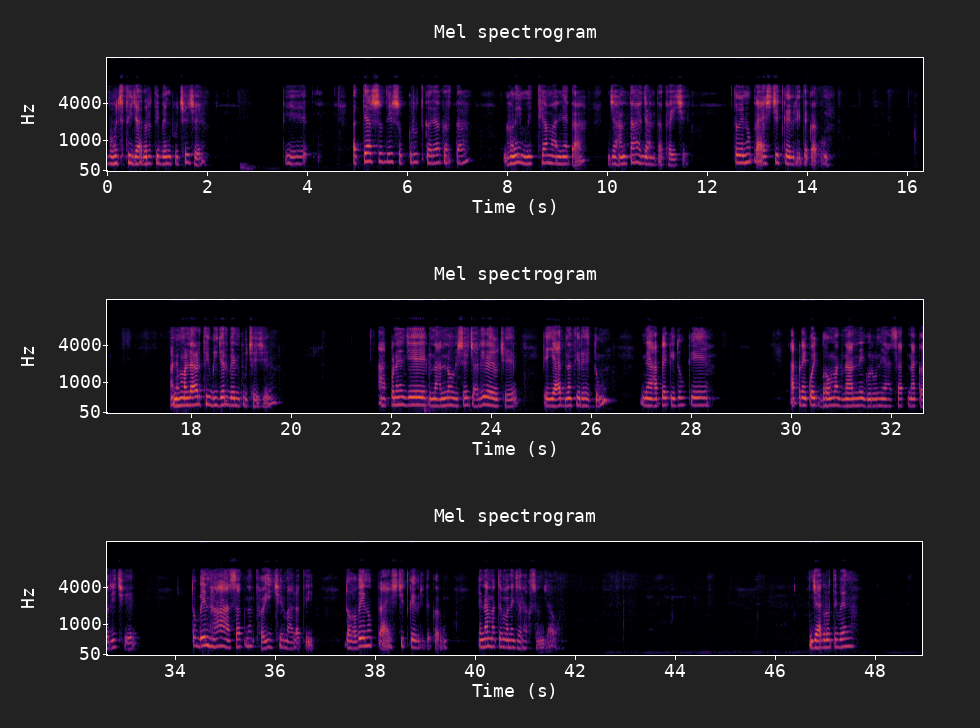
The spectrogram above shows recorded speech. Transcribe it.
ભુજથી જાગૃતિબેન પૂછે છે કે અત્યાર સુધી સુકૃત કર્યા કરતા ઘણી મિથ્યા માન્યતા જાણતા અજાણતા થઈ છે. તો એનું પ્રાયશ્ચિત કેવી રીતે કરવું? અને મલાડથી બીજલબેન પૂછે છે, આપણે જે જ્ઞાનનો વિષય ચાલી રહ્યો છે તે યાદ નથી રહેતું ને આપે કીધું કે આપણે કોઈક ભવમાં જ્ઞાનની, ગુરુની આસાધના કરી છે, તો બેન, હા, આસાધના થઈ છે મારાથી. તો હવે એનું પ્રાયશ્ચિત કેવી રીતે કરવું એના માટે મને જરાક સમજાવો. જાગૃતિબેન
